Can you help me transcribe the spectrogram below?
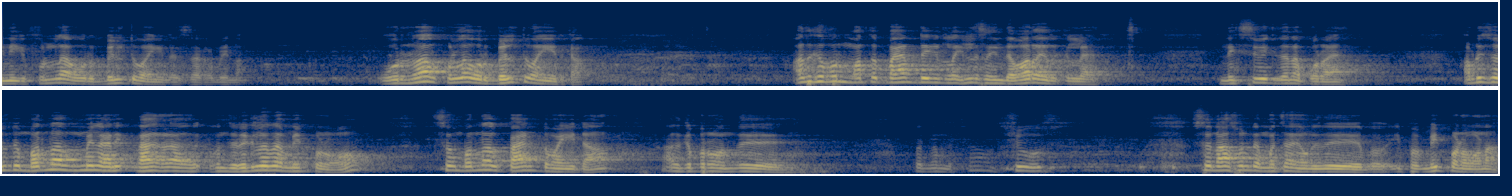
இன்றைக்கி ஃபுல்லாக ஒரு பெல்ட் வாங்கிட்டேன் சார் அப்படின்னா. ஒரு நாள் ஃபுல்லாக ஒரு பெல்ட் வாங்கியிருக்கான். அதுக்கப்புறம் மற்ற பேண்ட்டுங்கலாம் இல்லை சார் இந்த வாரம் இருக்குல்ல நெக்ஸ்ட் வீக் தானே போகிறேன் அப்படின்னு சொல்லிட்டு மறுநாள் உண்மையில் அன்னைக்கு நாங்கள் கொஞ்சம் ரெகுலராக மீட் பண்ணுவோம். ஸோ மறுநாள் பேண்ட் வாங்கிட்டான். அதுக்கப்புறம் வந்து ஷூஸ் ஸோ நான் சொல்லிட்டேன் மச்சான் இது இப்போ இப்போ மீட் பண்ண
